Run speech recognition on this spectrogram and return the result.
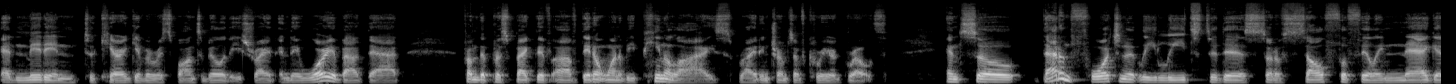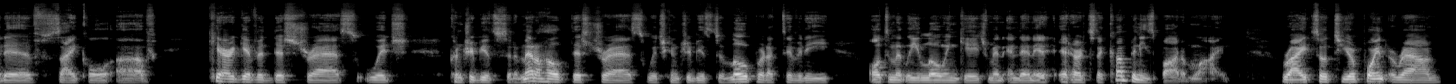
admitting to caregiver responsibilities right? And they worry about that from the perspective of they don't want to be penalized, right, in terms of career growth. And so that unfortunately leads to this sort of self fulfilling negative cycle of caregiver distress, which contributes to the mental health distress, which contributes to low productivity, ultimately low engagement, and then it, it hurts the company's bottom line, right? So to your point around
